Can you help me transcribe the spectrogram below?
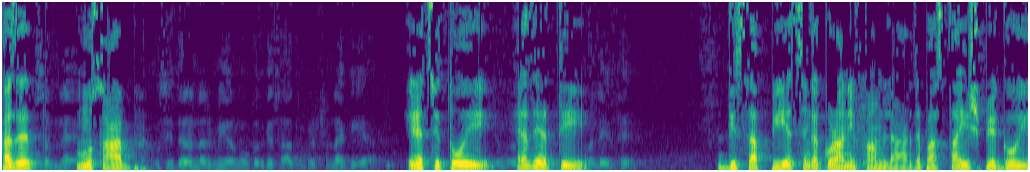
Hazret Musab i recitoi edhe atij disa pjesë nga Kurani famëlartë dhe pastaj i shpjegoi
